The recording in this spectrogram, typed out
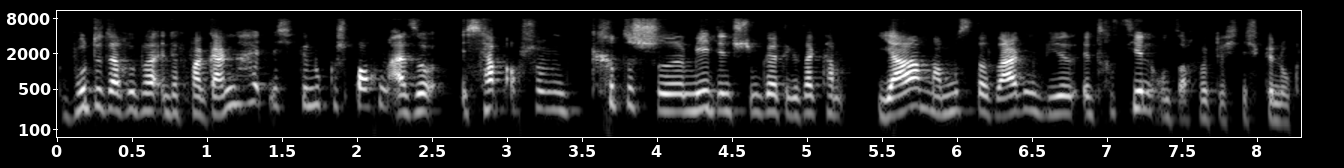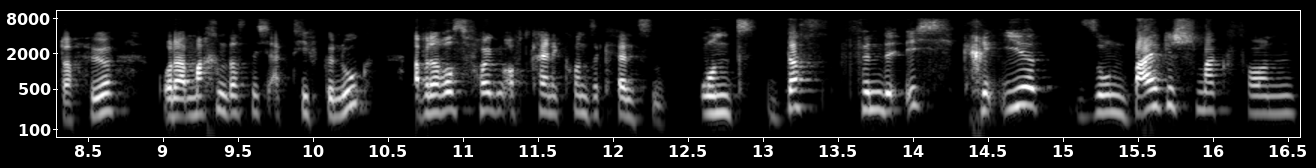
wurde darüber in der Vergangenheit nicht genug gesprochen. Also ich habe auch schon kritische Medienstimmen gehört, die gesagt haben, ja, man muss da sagen, wir interessieren uns auch wirklich nicht genug dafür oder machen das nicht aktiv genug. Aber daraus folgen oft keine Konsequenzen. Und das, finde ich, kreiert so einen Beigeschmack von,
